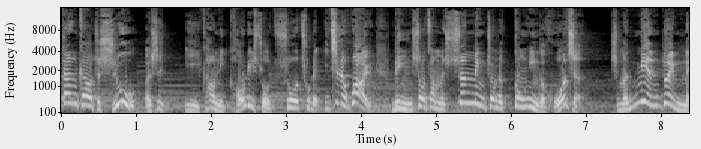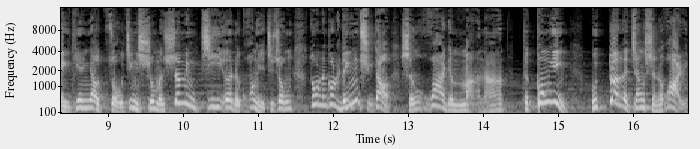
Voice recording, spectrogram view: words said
单靠着食物，而是依靠你口里所说出的一切的话语，领受在我们生命中的供应而活着。什么面对每天要走进使我们生命饥饿的旷野之中，都能够领取到神话语的玛拿的供应。不断的将神的话语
